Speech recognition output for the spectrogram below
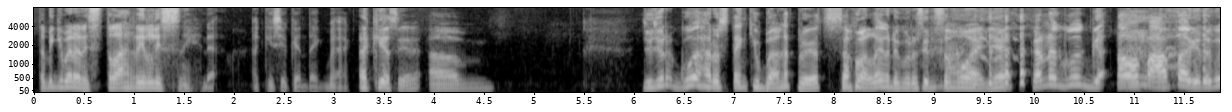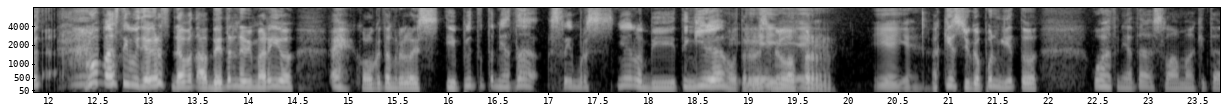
Tapi gimana nih setelah rilis nih, Da? A Kiss You Can Take Back. Akis ya. em, jujur gue harus thank you banget bro sama lo yang udah ngurusin semuanya karena gue gak tahu apa-apa gitu gue gue pasti bujangan dapat updatean dari Mario eh kalau kita ngerilis EP tuh ternyata streamersnya lebih tinggi ya Iya, rilis iya, New iya. Lover Iya iya. Akis juga pun gitu. Wah ternyata selama kita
